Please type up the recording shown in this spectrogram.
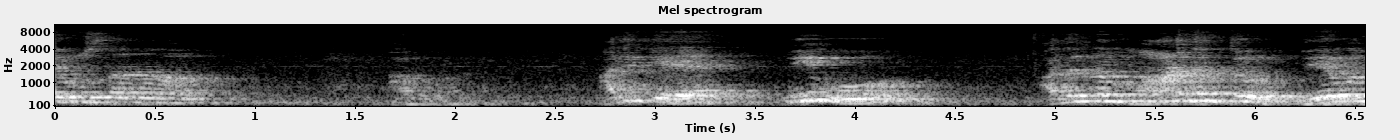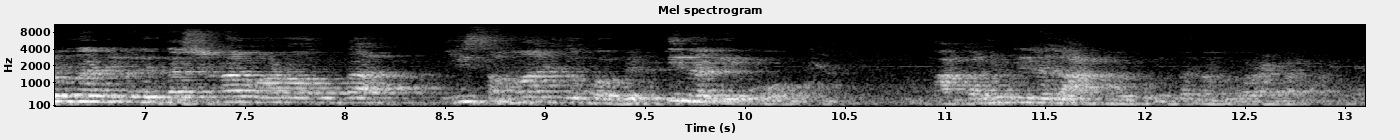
ದೇವಸ್ಥಾನ ಆಗುವ ಅದಕ್ಕೆ ನೀವು ಅದನ್ನ ಮಾಡದಂತರು ದೇವರನ್ನ ನಿಮಗೆ ದರ್ಶನ ಮಾಡುವಂತ ಈ ಸಮಾಜದ ಒಬ್ಬ ವ್ಯಕ್ತಿನ ನೀವು ಆ ಕಮಿಟಿನಲ್ಲಿ ಹಾಕ್ಬೇಕು ಅಂತ ನಾನು ಹೋರಾಟ ಮಾಡಿದೆ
